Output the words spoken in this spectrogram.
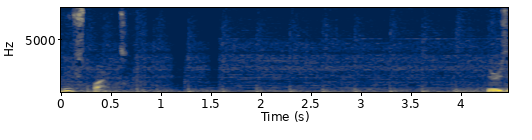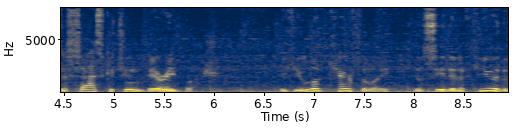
leaf spots. There's a Saskatoon berry bush. If you look carefully, you'll see that a few of the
